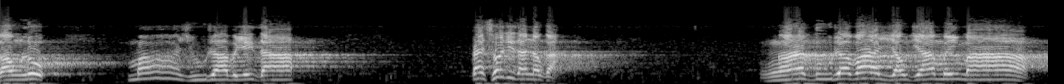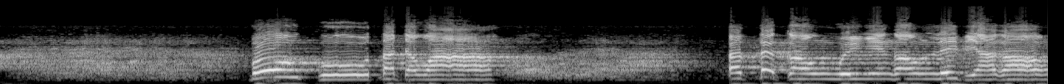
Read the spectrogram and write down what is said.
ကောင်လို့မာယူတာပရိသတ်ကဲဆိုကြည့်သားနောက်ကငါသူတစ်ပါးယောက်ျားမိန်းမ ပုဂ္ဂိုလ်တ attva အသက်ကောင်ဝိညာဉ်ကောင်လိပ်ပြာကောင်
